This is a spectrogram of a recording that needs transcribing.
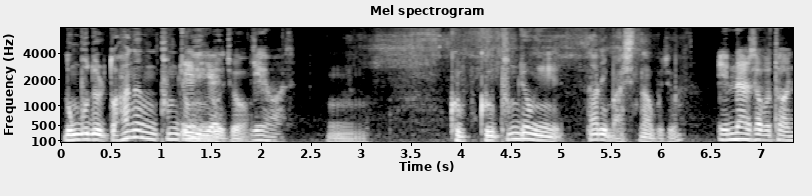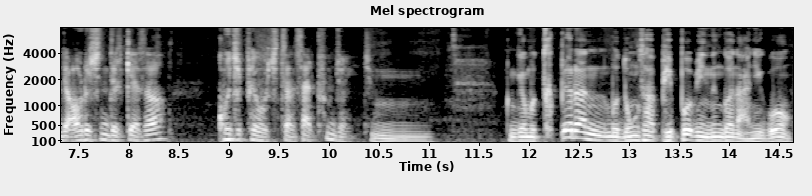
농부들도 하는 품종인 예, 예, 거죠. 예, 맞습니다. 음, 그, 그 품종이 쌀이 맛있나 보죠. 옛날서부터 이제 어르신들께서 고집해 오시던 쌀 품종이죠. 음, 그러니까 뭐 특별한 뭐 농사 비법이 있는 건 아니고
